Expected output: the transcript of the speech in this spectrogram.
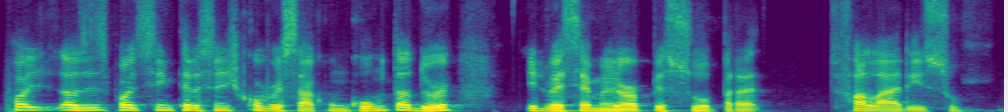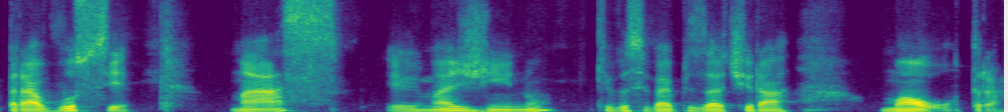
pode, às vezes pode ser interessante conversar com o contador, ele vai ser a melhor pessoa para falar isso para você. Mas eu imagino que você vai precisar tirar uma outra.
